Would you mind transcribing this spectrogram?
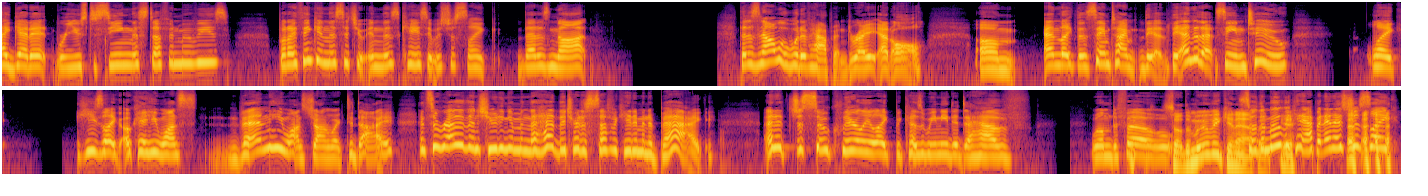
I get it. We're used to seeing this stuff in movies. But I think in this situ in this case it was just like that is not that is not what would have happened, right? At all. Um and like the same time the the end of that scene too, like he's like, okay, he wants, then he wants John Wick to die. And so rather than shooting him in the head, they try to suffocate him in a bag. And it's just so clearly like because we needed to have Willem Dafoe. So the movie can happen. So the movie Yeah. can happen. And it's just like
